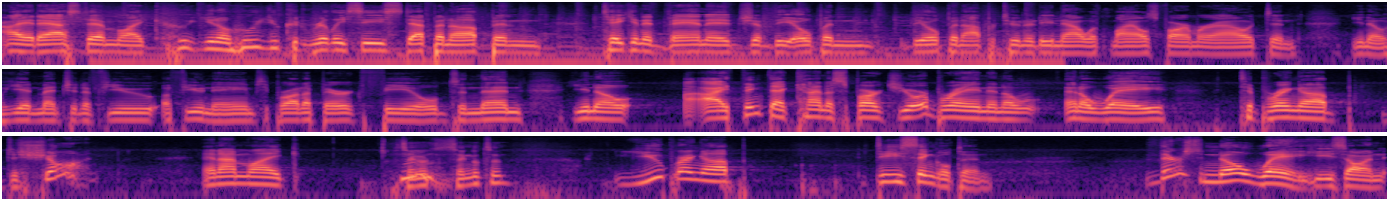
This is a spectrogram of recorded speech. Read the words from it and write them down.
I had asked him like who you know who you could really see stepping up and taking advantage of the open the open opportunity now with Miles Farmer out and you know he had mentioned a few a few names. He brought up Eric Fields and then you know I think that kind of sparked your brain in a in a way to bring up DeShon. And I'm like, Singleton? Singleton? you bring up D Singleton. There's no way he's on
